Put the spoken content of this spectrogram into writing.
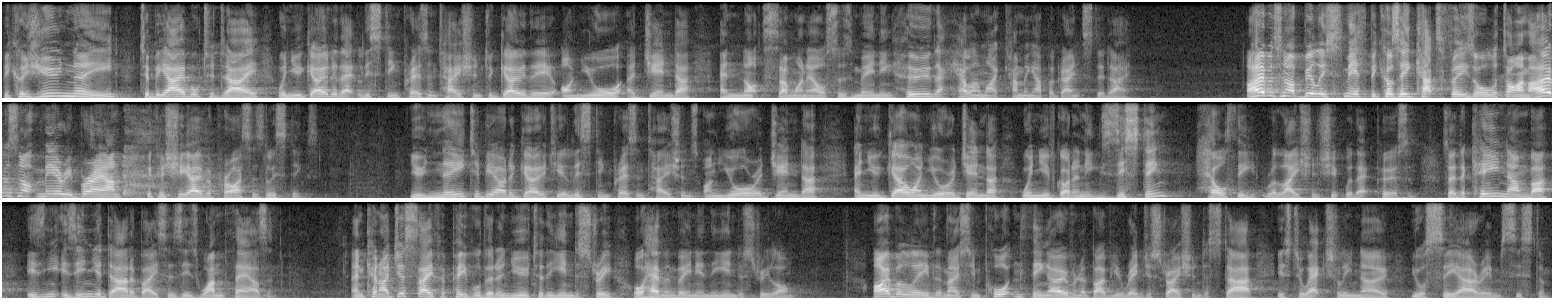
Because you need to be able today, when you go to that listing presentation, to go there on your agenda and not someone else's, meaning, who the hell am I coming up against today? I hope it's not Billy Smith because he cuts fees all the time. I hope it's not Mary Brown because she overprices listings. You need to be able to go to your listing presentations on your agenda, and you go on your agenda when you've got an existing, healthy relationship with that person. So the key number is in your databases is 1,000. And can I just say for people that are new to the industry or haven't been in the industry long, I believe the most important thing over and above your registration to start is to actually know your CRM system.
